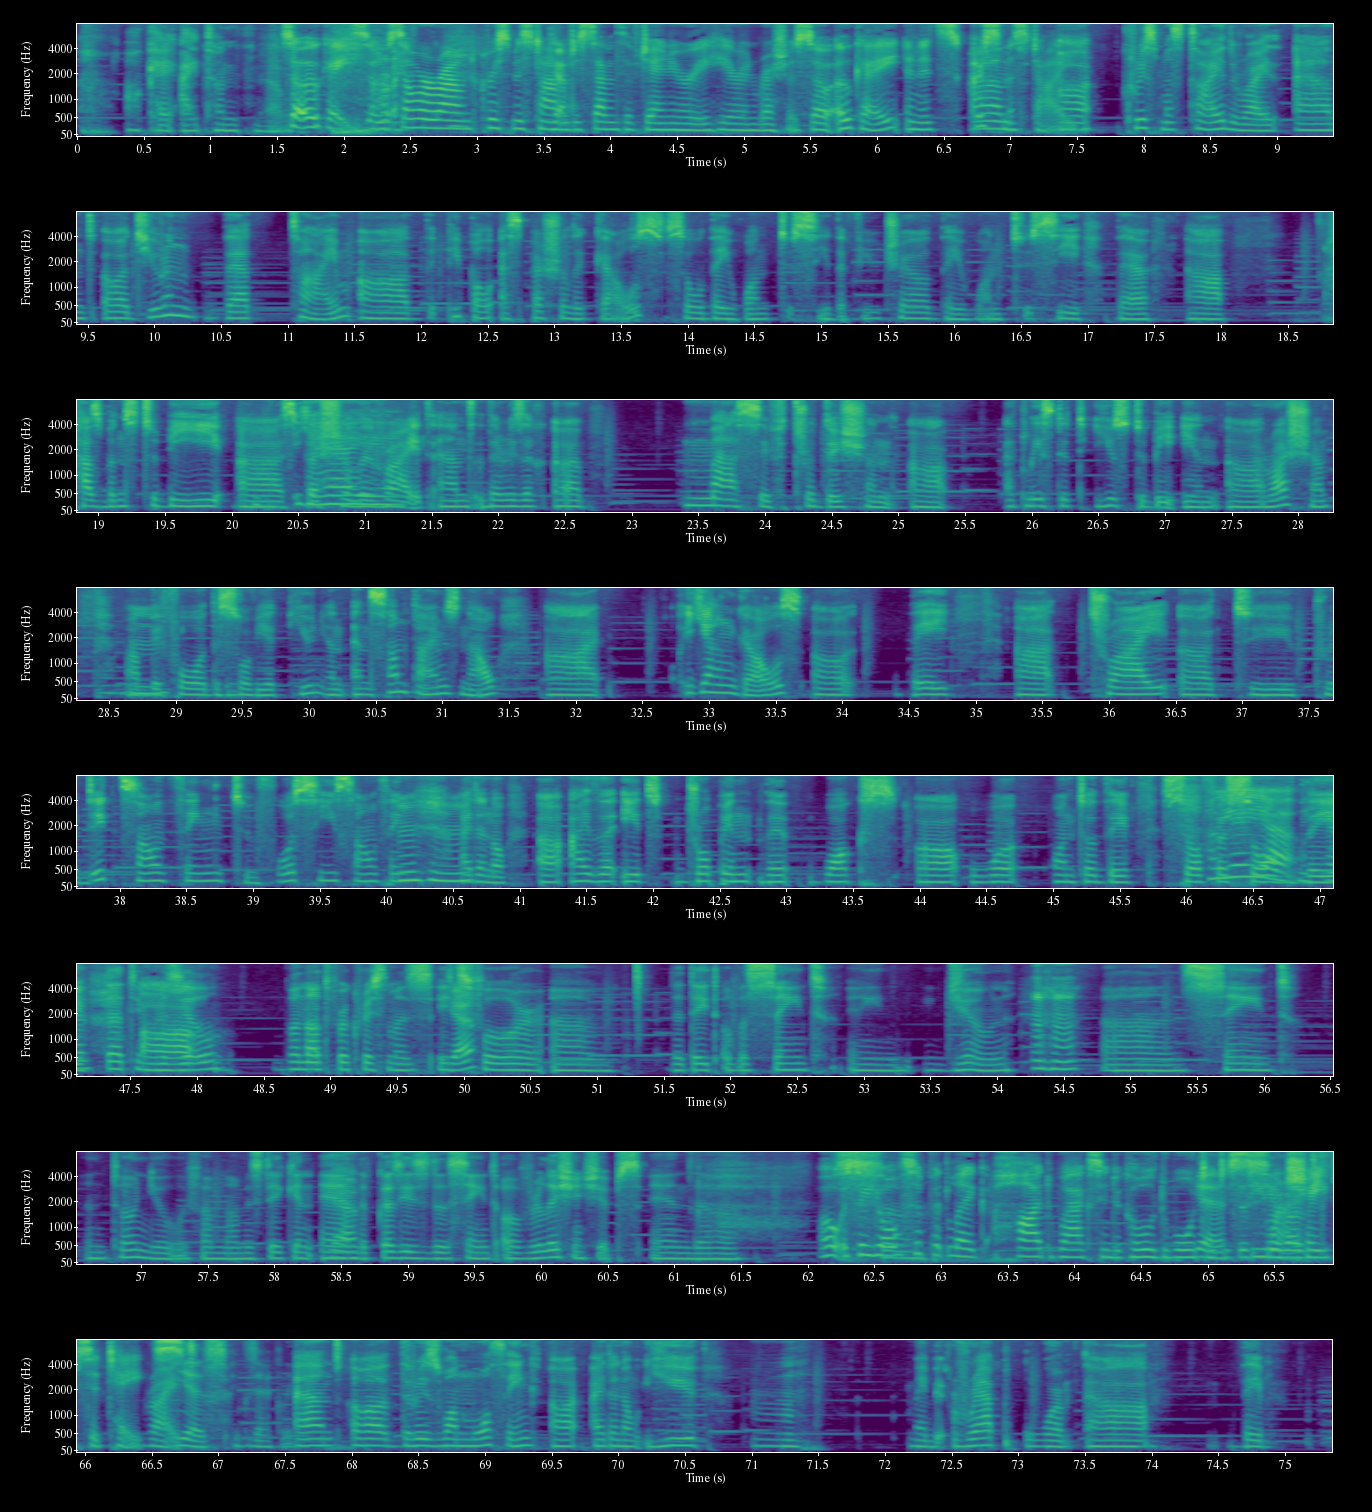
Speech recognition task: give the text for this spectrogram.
okay, I don't know. So okay, so somewhere around Christmas time, Yeah. which is seventh of January here in Russia. So okay, and it's Christmas And, time. Uh, Christmas tide, right? And uh, during that time, uh, the people, especially girls, so they want to see the future. They want to see their uh, husbands to be, uh, especially yeah. right. And there is a, a massive tradition. Uh, at least it used to be in uh, Russia uh, before the Soviet Union, and sometimes now uh, young girls uh, they uh, try uh, to predict something, to foresee something. I don't know. Uh, either it's dropping the wax uh, or onto the surface yeah, yeah. of we the. have that in uh, Brazil, but not for Christmas. It's yeah? for um, the date of a saint in, in June, uh, Saint Antonio, if I'm not mistaken, and because he's the saint of relationships and. Oh, so you also put like hot wax into cold water Yeah, to to see see what what- shapes it takes. Right. Yes, exactly. And uh, there is one more thing. Uh, I don't know. You mm, maybe wrap or uh, the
